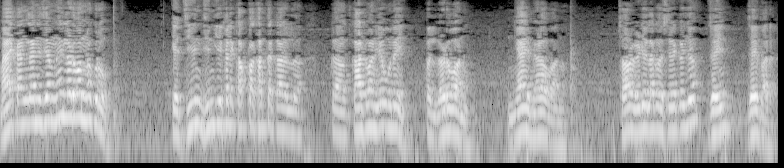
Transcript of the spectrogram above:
માયક આંગલાની જેમ નહીં લડવાનું નકરું. કે જિંદગી ખાલી કાપવા ખાતા કા- કા- એવું નહીં. પણ લડવાનું, ન્યાય મેળવવાનો. સારો વીડિયો લાગો શેર કરજો. જય હિન્દ, જય ભારત.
